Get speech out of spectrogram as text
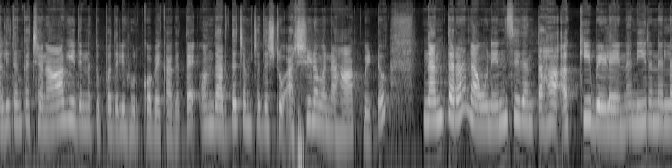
ಅಲ್ಲಿ ತನಕ ಚೆನ್ನಾಗಿ ಇದನ್ನು ತುಪ್ಪದಲ್ಲಿ ಹುರ್ಕೋಬೇಕಾಗತ್ತೆ. ಒಂದು ಅರ್ಧ ಚಮಚದಷ್ಟು ಅರಿಶಿಣವನ್ನು ಹಾಕಿಬಿಟ್ಟು ನಂತರ ನಾವು ನೆನೆಸಿದಂತಹ ಅಕ್ಕಿ ಬೇಳೆಯನ್ನು ನೀರನ್ನೆಲ್ಲ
